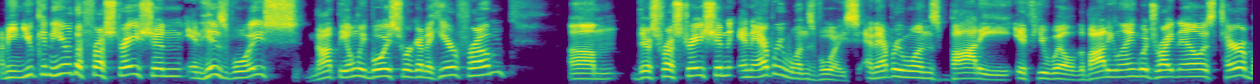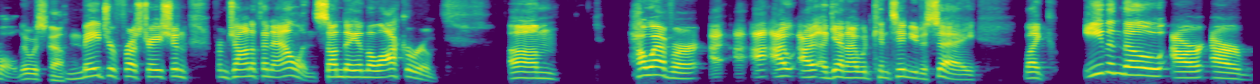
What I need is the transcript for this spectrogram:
I mean, you can hear the frustration in his voice, not the only voice we're going to hear from. Um, there's frustration in everyone's voice and everyone's body, if you will. The body language right now is terrible. There was yeah. major frustration from Jonathan Allen Sunday in the locker room. Um, however, I, I, I, again, I would continue to say, like, even though our our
